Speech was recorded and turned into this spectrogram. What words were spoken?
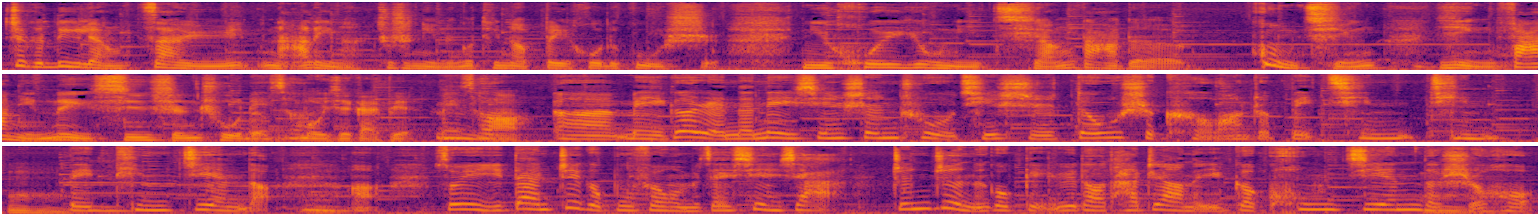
这个力量在于哪里呢？就是你能够听到背后的故事，你会用你强大的共情引发你内心深处的某一些改变。没错，啊，呃，每个人的内心深处其实都是渴望着被倾听，嗯，被听见的，嗯。啊，所以一旦这个部分我们在线下真正能够给予到他这样的一个空间的时候，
